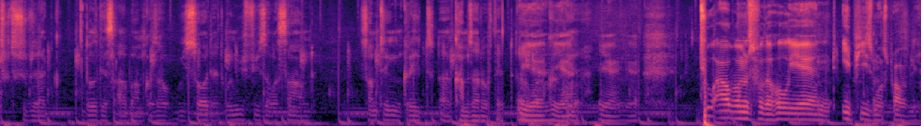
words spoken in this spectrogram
to, to, to like build this album because uh, we saw that when we fuse our sound, something great uh, comes out of that. Uh, yeah, work. yeah, yeah, yeah. Two albums for the whole year and EPs most probably.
